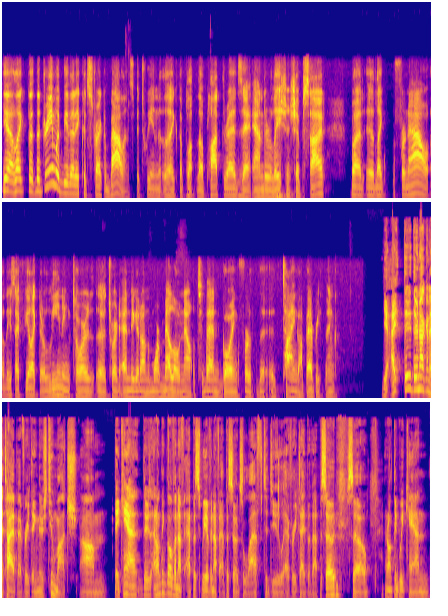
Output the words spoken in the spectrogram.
Yeah, like the, the dream would be that it could strike a balance between like the pl- the plot threads and the relationship side but uh, like for now at least i feel like they're leaning toward uh, toward ending it on a more mellow note to then going for the uh, tying up everything. Yeah I, they, they're not going to tie up everything. There's too much. Um they can't there's i don't think they'll have enough episodes we have enough episodes left to do every type of episode. So i don't think we can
